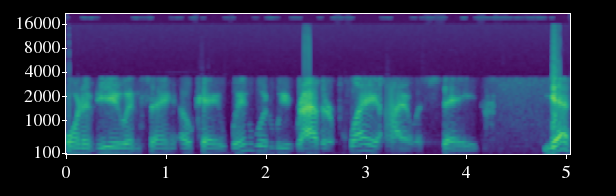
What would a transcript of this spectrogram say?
point of view and saying, okay, when would we rather play Iowa State? Yes,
